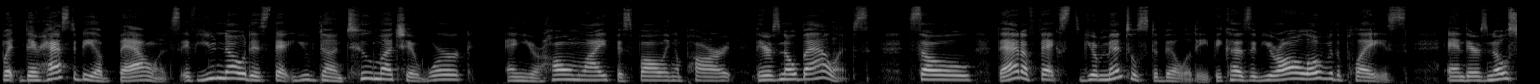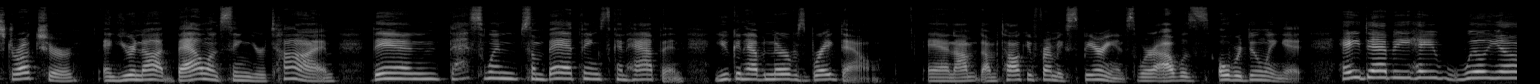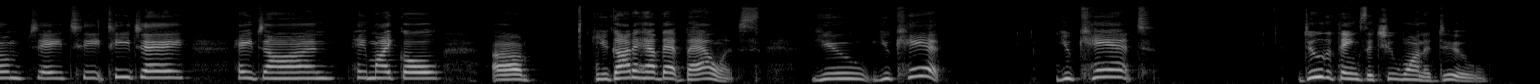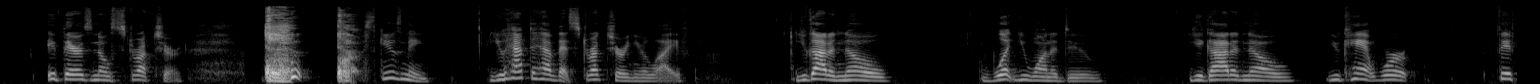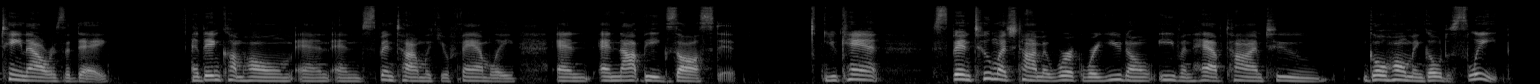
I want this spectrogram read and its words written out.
But there has to be a balance. If you notice that you've done too much at work and your home life is falling apart there's no balance so that affects your mental stability because if you're all over the place and there's no structure and you're not balancing your time, then that's when some bad things can happen. You can have a nervous breakdown. And I'm I'm talking from experience where I was overdoing it. Hey Debbie, hey William, JT, TJ, hey John, hey Michael. Um, you got to have that balance you you can't you can't do the things that you want to do if there's no structure. Excuse me. You have to have that structure in your life. You got to know what you want to do. You got to know you can't work 15 hours a day and then come home and and spend time with your family and and not be exhausted you can't spend too much time at work where you don't even have time to go home and go to sleep.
